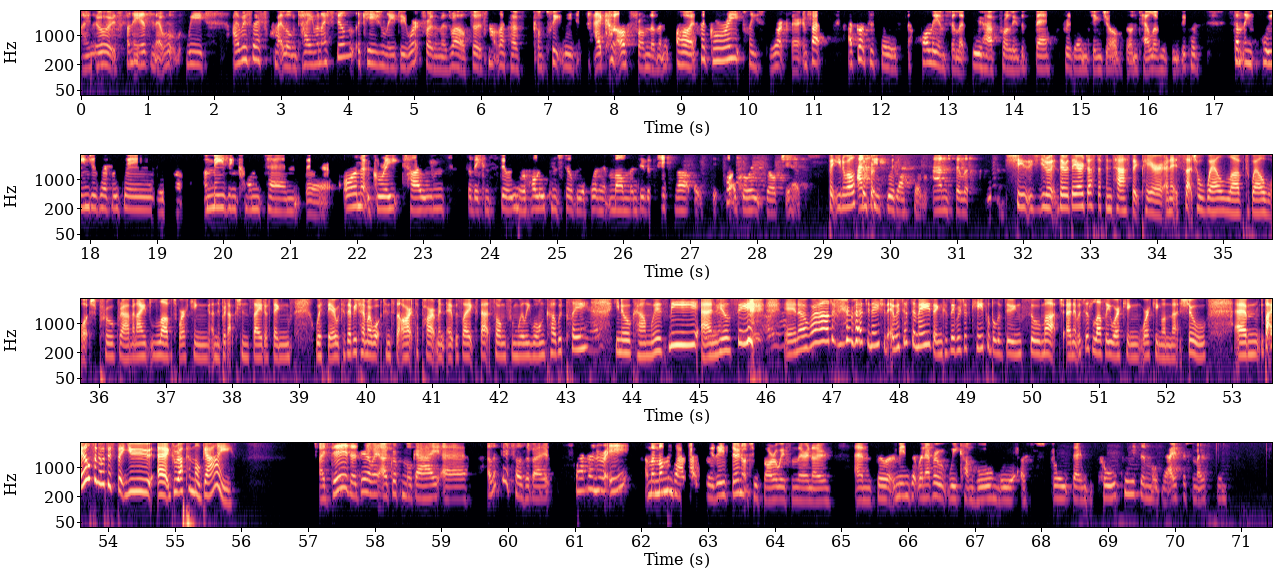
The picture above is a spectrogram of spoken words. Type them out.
I know. It's funny, isn't it? We, I was there for quite a long time, and I still occasionally do work for them as well. So it's not like I've completely uh, cut off from them. And oh, it's a great place to work there. In fact, I've got to say, Holly and Phillip do have probably the best presenting jobs on television because something changes every day. They've got amazing content. They're on at a great time. So they can still, you know, Holly can still be a brilliant mum and do the pickup. What a great job she has. but you know also And for- she's good at it. And Phillip. She you know they're they are just a fantastic pair and it's such a well loved well watched program and i loved working on the production side of things with there because every time i walked into the art department it was like that song from willy wonka would play you know come with me and you'll see in a world of your imagination it was just amazing because they were just capable of doing so much and it was just lovely working working on that show um but i also noticed that you uh, grew up in Milngavie I did. I did. I, went, I grew up in Milngavie. Uh, I lived there till I was about seven or eight. And my mum and dad actually, they, they're not too far away from there now. Um, so it means that whenever we come home, we are straight down to Coalquays in Milngavie for some outing.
